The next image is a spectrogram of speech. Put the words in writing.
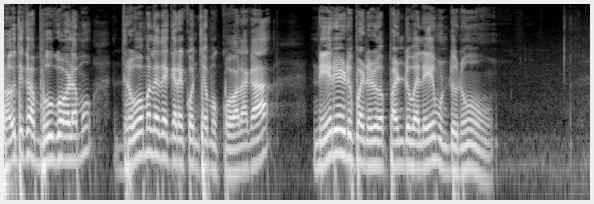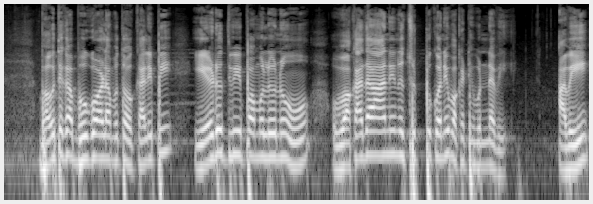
భౌతిక భూగోళము ధ్రువముల దగ్గర కొంచెము కోలగా నేరేడు పండు పండు వలె ఉండును. భౌతిక భూగోళముతో కలిపి ఏడు ద్వీపములను ఒకదానిని చుట్టుకొని ఒకటి ఉన్నవి. అవి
